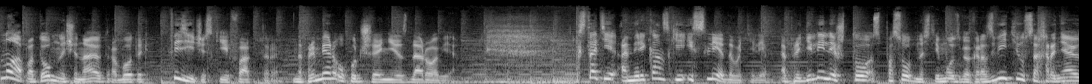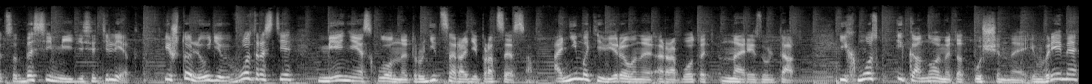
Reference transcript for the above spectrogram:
Ну а потом начинают работать физические факторы, например, ухудшение здоровья. Кстати, американские исследователи определили, что способности мозга к развитию сохраняются до 70 лет, и что люди в возрасте менее склонны трудиться ради процесса. Они мотивированы работать на результат. Их мозг экономит отпущенное им время,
